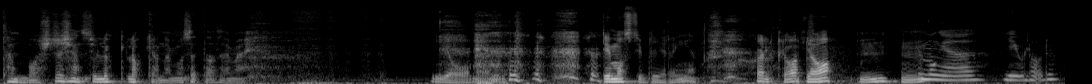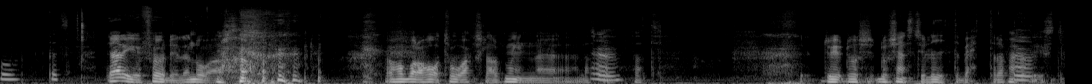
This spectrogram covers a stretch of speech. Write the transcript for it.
Tandborste känns ju lock- lockande med att sätta sig med. Ja, men det måste ju bli rent. Självklart. Ja. Mm. Hur Mm. många hjul har du på puts? Där är ju fördelen då. jag har bara har två axlar på min eh, lastbil. Ja. Så att, då, då, då känns det ju lite bättre faktiskt.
